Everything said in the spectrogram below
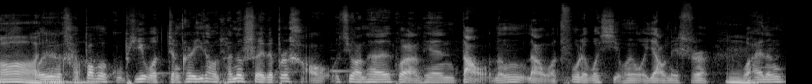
哦我就还包括鼓皮，我整个一套全都设计的倍儿好。我希望他过两天到，能让我出来，我喜欢，我要那诗，我还能就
